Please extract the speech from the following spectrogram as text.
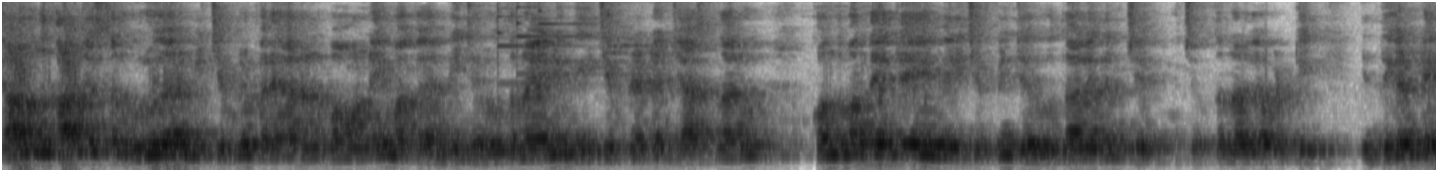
చాలా మంది కాల్ చేస్తారు గురువు గారు మీరు చెప్పిన పరిహారాలు బాగున్నాయి మాకు అన్నీ జరుగుతున్నాయని మీరు చెప్పినట్టే చేస్తున్నారు. కొంతమంది అయితే మీరు చెప్పింది జరుగుతా లేదని చెప్ చెప్తున్నారు కాబట్టి ఎందుకంటే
